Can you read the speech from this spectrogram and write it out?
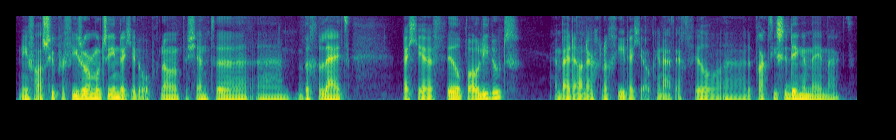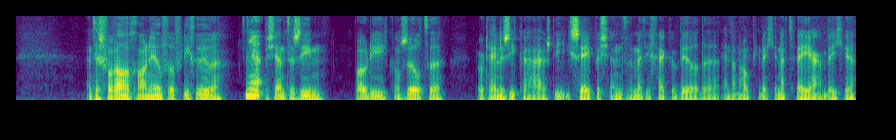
in ieder geval als supervisor moet zien, dat je de opgenomen patiënten uh, begeleidt. Dat je veel poli doet. En bij de allergologie dat je ook inderdaad echt veel uh, de praktische dingen meemaakt. En het is vooral gewoon heel veel vlieguren. Ja. patiënten zien, podi, consulten door het hele ziekenhuis, die IC-patiënten met die gekke beelden. En dan hoop je dat je na twee jaar een beetje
